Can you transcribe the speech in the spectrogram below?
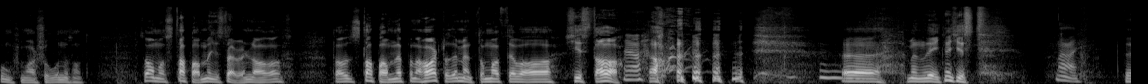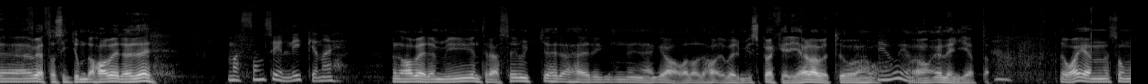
konfirmasjon og sånt. Så har man stappa med den stauren. da. Da stappa de det på noe hardt, og det mente de at det var kista, da. Ja. Eh, Men det er ikke noe kist. Nei. Det vet oss ikke om det har vært der. Mest sannsynlig ikke, nei. Men det har vært mye interesse rundt det her, denne grava. Da. Det har jo vært mye spøkeri her, da, vet du, og Jo, jo. Ja, elendighet. da. Det var en som,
